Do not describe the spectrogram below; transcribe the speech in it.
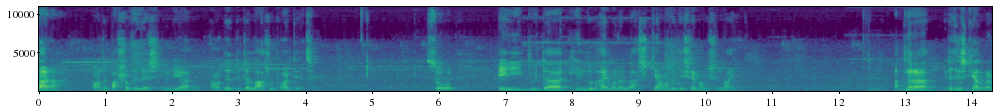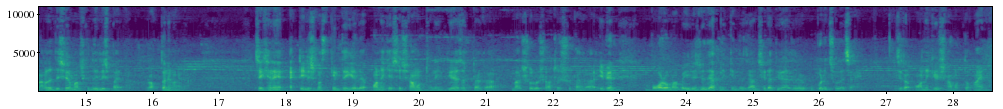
তারা আমাদের পার্শ্ববর্তী দেশ, ইন্ডিয়া, আমাদের দুইটা লাশ উপহার দিয়েছে। সো এই দুইটা হিন্দু ভাই বোনের লাশ কি আমাদের দেশের মানুষের নয়? আপনারা এটা জিনিস খেয়াল করেন, আমাদের দেশের মানুষ কিন্তু ইলিশ পায় না, রপ্তানি হয় না। যেখানে একটা ইলিশ মাছ কিনতে গেলে অনেকে সে সামর্থ্য নেই, দুই হাজার টাকা বা ষোলোশো, আঠারোশো টাকা। ইভেন বড় মাপে ইলিশ যদি আপনি কিনতে যান, সেটা দুই হাজারের উপরে চলে যায়, যেটা অনেকের সামর্থ্য হয় না।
